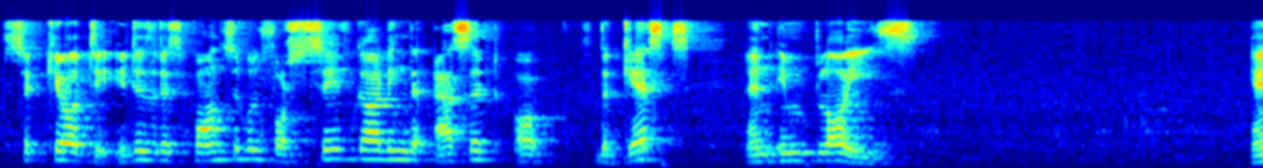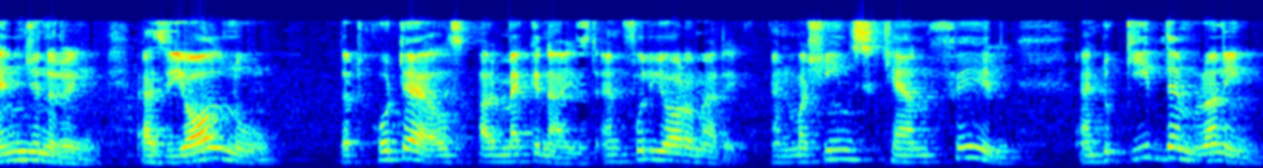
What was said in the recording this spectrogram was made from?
Security. It is responsible for safeguarding the asset of the guests and employees. Engineering. As we all know that hotels are mechanized and fully automatic and machines can fail and to keep them running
